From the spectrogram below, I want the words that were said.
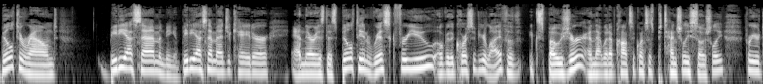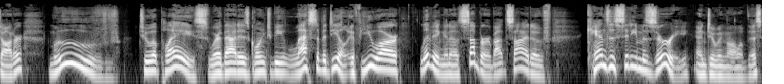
built around BDSM and being a BDSM educator, and there is this built in risk for you over the course of your life of exposure, and that would have consequences potentially socially for your daughter, move to a place where that is going to be less of a deal. If you are living in a suburb outside of Kansas City, Missouri, and doing all of this,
